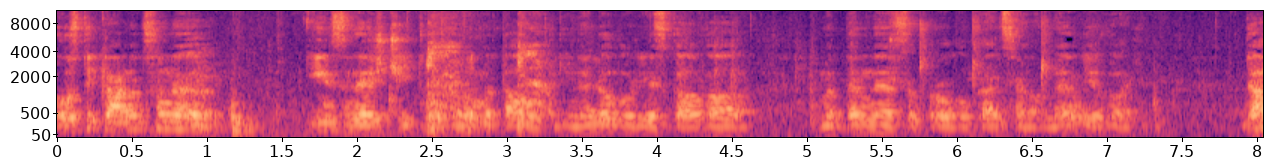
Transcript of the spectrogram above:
ոստիկանությունը ինձ ներս չի թողնում մտահոգ լինելով, որ ես կարողա մտեմ ներսը պրովոկացիա անեմ եւ այլն։ Դա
